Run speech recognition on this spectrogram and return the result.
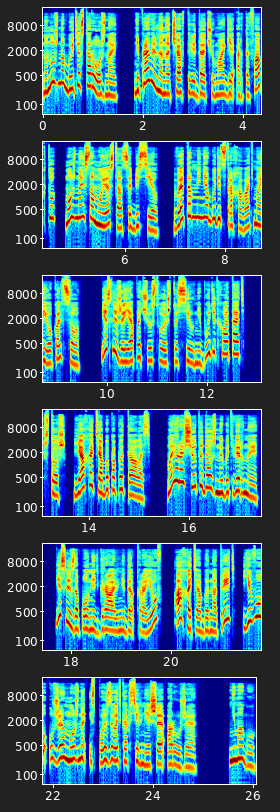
но нужно быть осторожной. Неправильно начав передачу магии артефакту, можно и самой остаться без сил. В этом меня будет страховать мое кольцо. Если же я почувствую, что сил не будет хватать, что ж, я хотя бы попыталась. Мои расчеты должны быть верны. Если заполнить Грааль не до краев, а хотя бы на треть, его уже можно использовать как сильнейшее оружие. Не могу.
